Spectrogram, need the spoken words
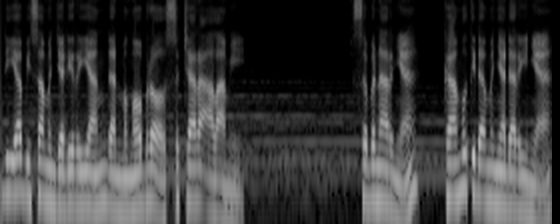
Dia bisa menjadi riang dan mengobrol secara alami. Sebenarnya, kamu tidak menyadarinya,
